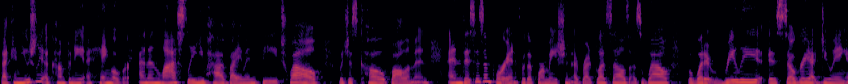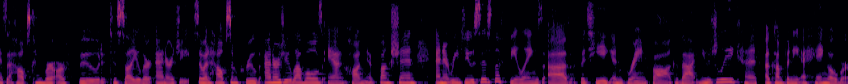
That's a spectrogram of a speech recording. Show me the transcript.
that can usually accompany a hangover. And then lastly, you have vitamin B12, which is cobalamin. And this is important for the formation of red blood cells as well. But what it really is so great at doing is it helps convert our food to cellular energy. So it helps improve energy levels and cognitive function, and it reduces the feelings of fatigue and brain fog that usually can accompany a hangover.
